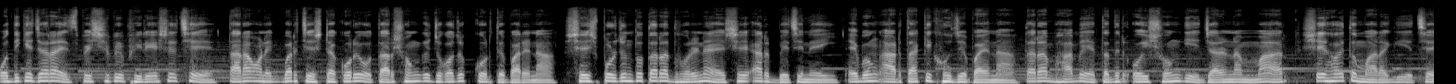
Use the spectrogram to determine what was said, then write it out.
ওদিকে যারা স্পেসশিপে ফিরে এসেছে, তারা অনেকবার চেষ্টা করেও তার সঙ্গে যোগাযোগ করতে পারে না। শেষ পর্যন্ত তারা ধরে নেয় সে আর বেঁচে নেই এবং আর তাকে খুঁজে পায় না। তারা ভাবে তাদের ওই সঙ্গী, যার নাম মার্ক, সে হয়তো মারা গিয়েছে।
